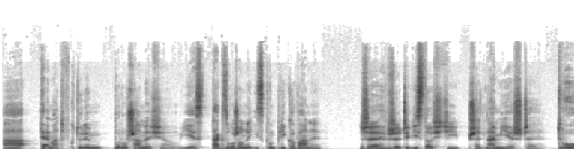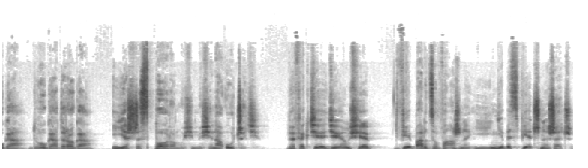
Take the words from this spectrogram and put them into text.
a temat, w którym poruszamy się, jest tak złożony i skomplikowany, że w rzeczywistości przed nami jeszcze długa, długa droga i jeszcze sporo musimy się nauczyć. W efekcie dzieją się dwie bardzo ważne i niebezpieczne rzeczy.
